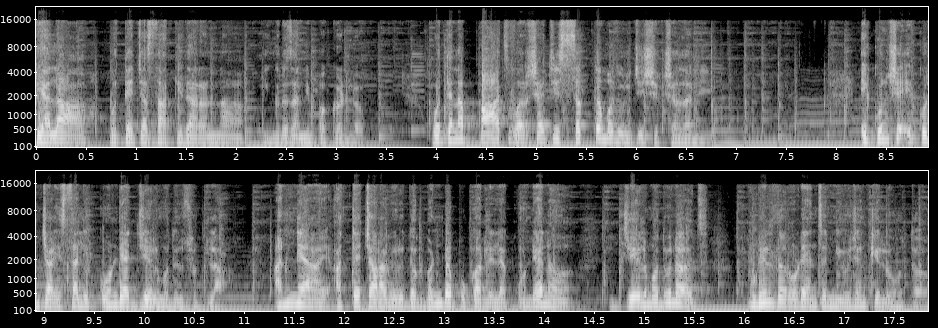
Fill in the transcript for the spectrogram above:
त्याला व त्याच्या साथीदारांना इंग्रजांनी पकडलं व त्यांना पाच वर्षाची सक्त मजुरीची शिक्षा झाली. एकोणीसशे एकोणचाळीस साली कोंड्यात जेलमधून सुटला. अन्याय अत्याचाराविरुद्ध बंड पुकारलेल्या कोंड्यानं जेलमधूनच पुढील दरोड्यांचं नियोजन केलं होतं.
